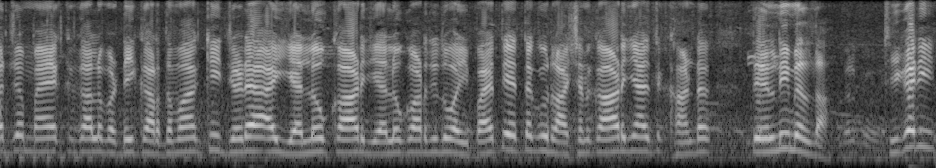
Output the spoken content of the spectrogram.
ਅੱਜ ਮੈਂ ਇੱਕ ਗੱਲ ਵੱਡੀ ਕਰ ਦਵਾਂ ਕਿ ਜਿਹੜਾ ਇਹ ਯੈਲੋ ਕਾਰਡ ਯੈਲੋ ਕਾਰਡ ਦੀ ਦਵਾਈ ਪਾਏ ਤੇ ਇੱਥੇ ਕੋਈ ਰਾਸ਼ਨ ਕਾਰਡ ਜਾਂ ਖੰਡ, ਤੇਲ ਨਹੀਂ ਮਿਲਦਾ। ਠੀਕ ਹੈ ਜੀ?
